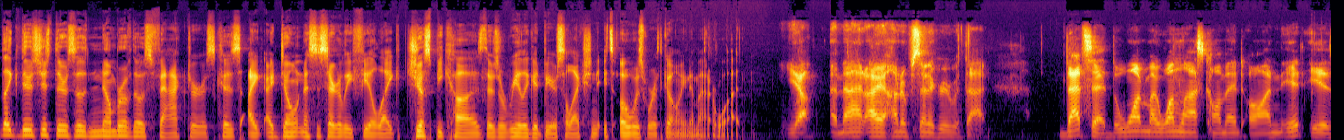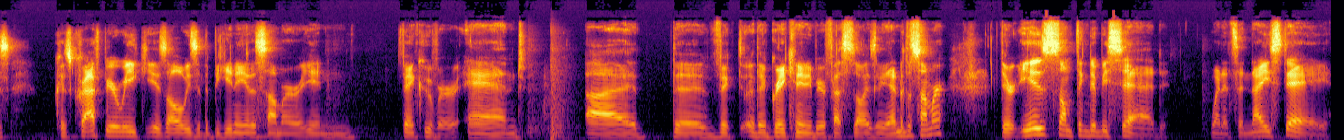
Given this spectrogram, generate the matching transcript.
Like there's just there's a number of those factors because I, I don't necessarily feel like just because there's a really good beer selection, it's always worth going no matter what. Yeah, and that I 100% agree with that that said, the one my one last comment on it is because Craft Beer Week is always at the beginning of the summer in Vancouver, and uh, the Vic- the Great Canadian Beer Fest is always at the end of the summer. There is something to be said when it's a nice day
